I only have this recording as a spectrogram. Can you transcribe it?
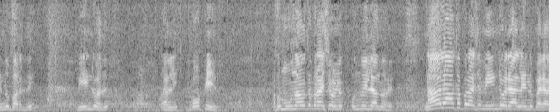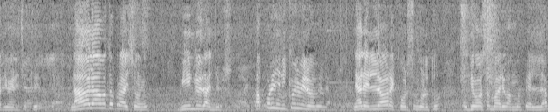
എന്ന് പറഞ്ഞ് വീണ്ടും അത് തള്ളി ഡ്രോപ്പ് ചെയ്തു. അപ്പം മൂന്നാമത്തെ പ്രാവശ്യമാണ് ഒന്നുമില്ല എന്ന് പറയും നാലാമത്തെ പ്രാവശ്യം വീണ്ടും ഒരാളിൽ നിന്ന് പരാതി മേടിച്ചിട്ട് നാലാമത്തെ പ്രാവശ്യമാണ് വീണ്ടും ഇത് അന്വേഷണം അപ്പോഴും എനിക്കൊരു വിരോധമില്ല. ഞാൻ എല്ലാ റെക്കോർഡ്സും കൊടുത്തു. ഉദ്യോഗസ്ഥന്മാർ വന്നപ്പോൾ എല്ലാം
